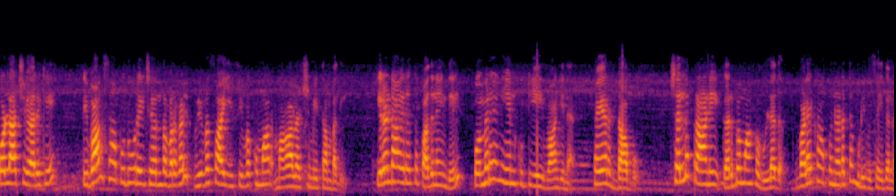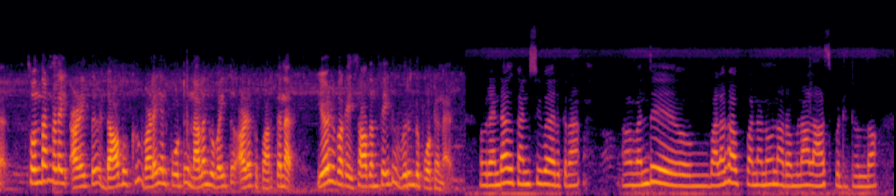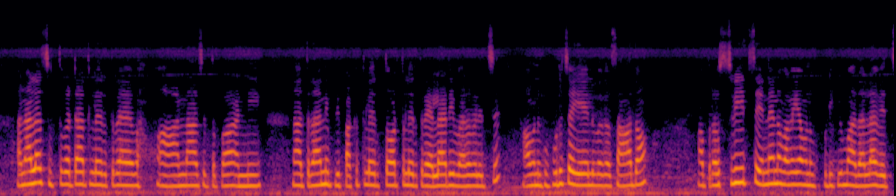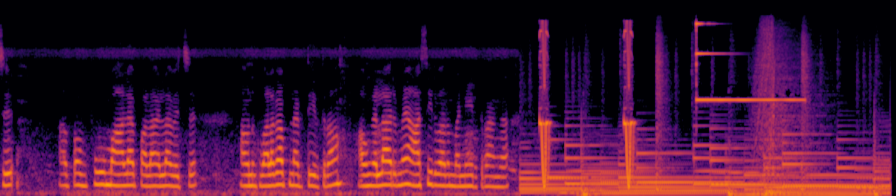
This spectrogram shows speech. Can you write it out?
பொள்ளாச்சி அருகே திவான்சாபுதூரைச் சேர்ந்தவர்கள் விவசாயி சிவகுமார் மகாலட்சுமி தம்பதி. இரண்டாயிரத்து பதினைந்தில் பொமெரேனியன் குட்டியை வாங்கினர். பெயர் டாபு. செல்லப்பிராணி கர்ப்பமாக உள்ளது. வளைகாப்பு நடத்த முடிவு செய்தனர். சொந்தங்களை அழைத்து டாபுக்கு வளையல் போட்டு நலங்கு வைத்து அழகு பார்த்தனர். ஏழு வகை சாதம் செய்து விருந்து போட்டனர். அவன் ரெண்டாவது கன்சீவாக இருக்கிறான். அவன் வந்து வளகாப்பு பண்ணணும்னு நான் ரொம்ப நாள் ஆசைப்பட்டுட்டு இருந்தோம். அதனால் சுற்று வட்டாரத்தில் இருக்கிற அண்ணா சித்தப்பா அண்ணி நாத்தனான்னு இப்படி பக்கத்தில் இருக்க தோட்டத்தில் இருக்கிற எல்லாரையும் வரவழைச்சு அவனுக்கு பிடிச்ச ஏழு வகை சாதம் அப்புறம் ஸ்வீட்ஸ் என்னென்ன வகை அவனுக்கு பிடிக்குமோ அதெல்லாம் வச்சு அப்புறம் பூ மாலை பழம் எல்லாம் வச்சு அவனுக்கு வளகாப்பு நடத்தியிருக்கிறோம். அவங்க எல்லாருமே ஆசீர்வாதம் பண்ணியிருக்கிறாங்க.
